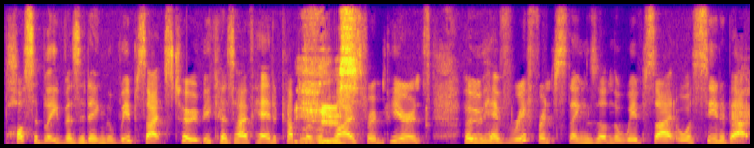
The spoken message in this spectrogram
possibly visiting the websites too, because I've had a couple of replies yes. from parents who have referenced things on the website or said about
